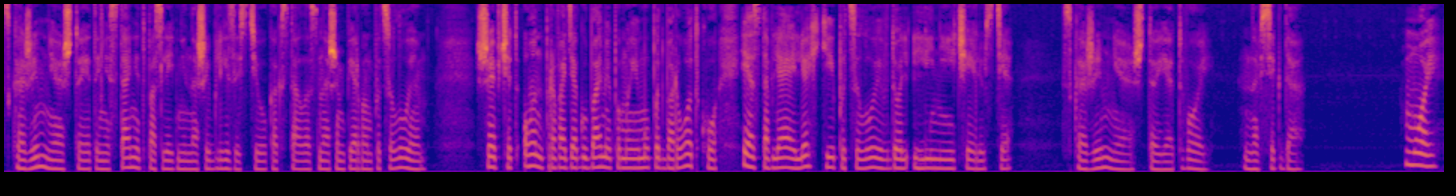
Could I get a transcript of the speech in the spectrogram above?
«Скажи мне, что это не станет последней нашей близостью, как стало с нашим первым поцелуем», — шепчет он, проводя губами по моему подбородку и оставляя легкие поцелуи вдоль линии челюсти. «Скажи мне, что я твой навсегда». «Мой,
